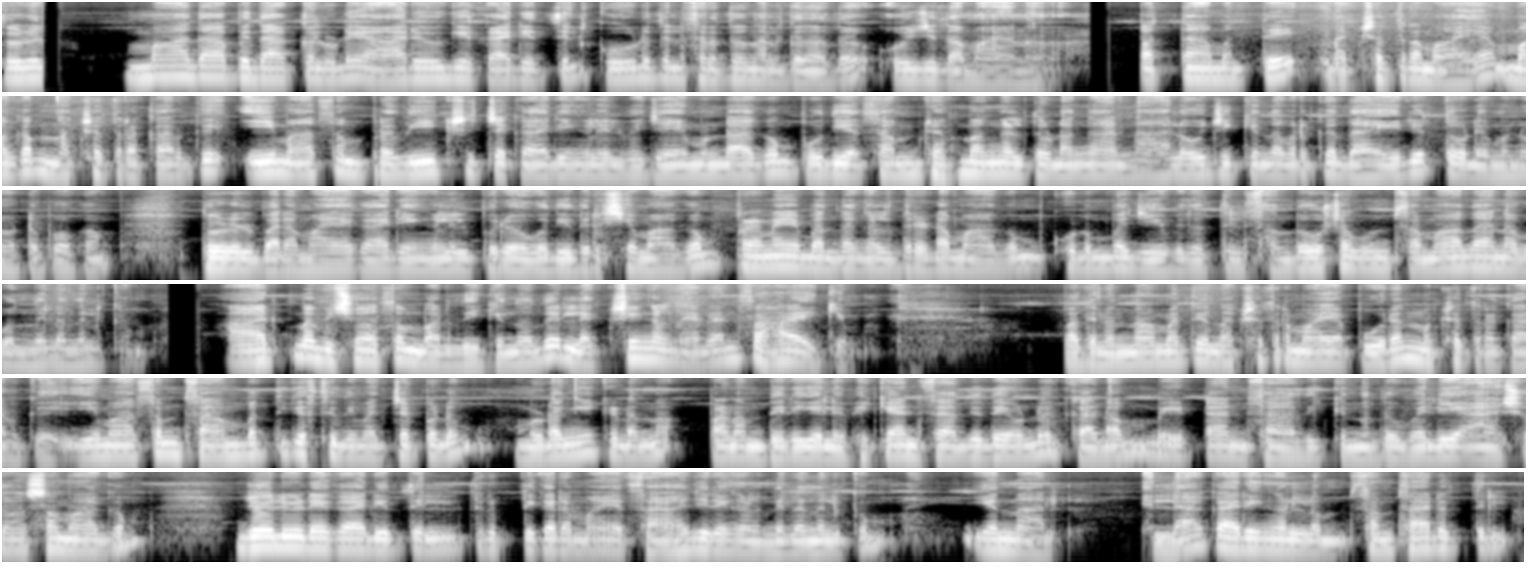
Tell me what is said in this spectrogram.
തൊഴിൽ മാതാപിതാക്കളുടെ ആരോഗ്യകാര്യത്തിൽ കൂടുതൽ ശ്രദ്ധ നൽകുന്നത് ഉചിതമാണ്. പത്താമത്തെ നക്ഷത്രമായ മകം നക്ഷത്രക്കാർക്ക് ഈ മാസം പ്രതീക്ഷിച്ച കാര്യങ്ങളിൽ വിജയമുണ്ടാകും. പുതിയ സംരംഭങ്ങൾ തുടങ്ങാൻ ആലോചിക്കുന്നവർക്ക് ധൈര്യത്തോടെ മുന്നോട്ട് പോകാം. തൊഴിൽപരമായ കാര്യങ്ങളിൽ പുരോഗതി ദൃശ്യമാകും. പ്രണയബന്ധങ്ങൾ ദൃഢമാകും. കുടുംബജീവിതത്തിൽ സന്തോഷവും സമാധാനവും നിലനിൽക്കും. ആത്മവിശ്വാസം വർദ്ധിക്കുന്നത് ലക്ഷ്യങ്ങൾ നേടാൻ സഹായിക്കും. പതിനൊന്നാമത്തെ നക്ഷത്രമായ പൂരം നക്ഷത്രക്കാർക്ക് ഈ മാസം സാമ്പത്തിക സ്ഥിതി മെച്ചപ്പെടും. മുടങ്ങിക്കിടന്ന പണം തിരികെ ലഭിക്കാൻ സാധ്യതയുണ്ട്. കടം വീട്ടാൻ സാധിക്കുന്നത് വലിയ ആശ്വാസമാകും. ജോലിയുടെ കാര്യത്തിൽ തൃപ്തികരമായ സാഹചര്യങ്ങൾ നിലനിൽക്കും. എന്നാൽ എല്ലാ കാര്യങ്ങളിലും സംസാരത്തിൽ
